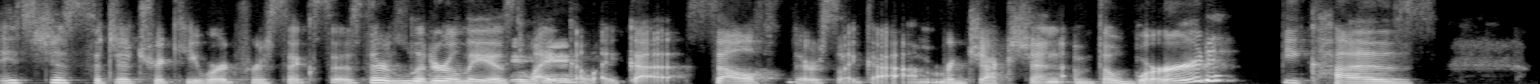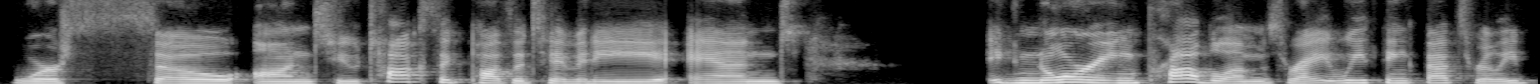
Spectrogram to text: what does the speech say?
It's just such a tricky word for sixes. There literally is mm-hmm. like a, like a self. There's like a um, rejection of the word because we're so onto toxic positivity and ignoring problems, right? We think that's really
